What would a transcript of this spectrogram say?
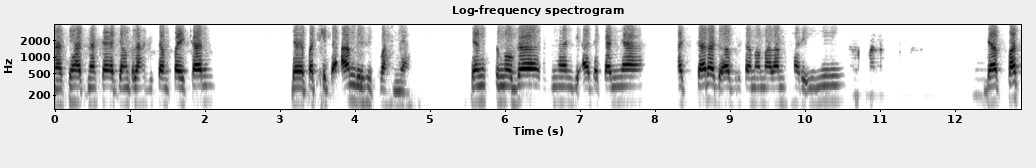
nasihat-nasihat yang telah disampaikan dapat kita ambil hikmahnya. Dan semoga dengan diadakannya acara doa bersama malam hari ini dapat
